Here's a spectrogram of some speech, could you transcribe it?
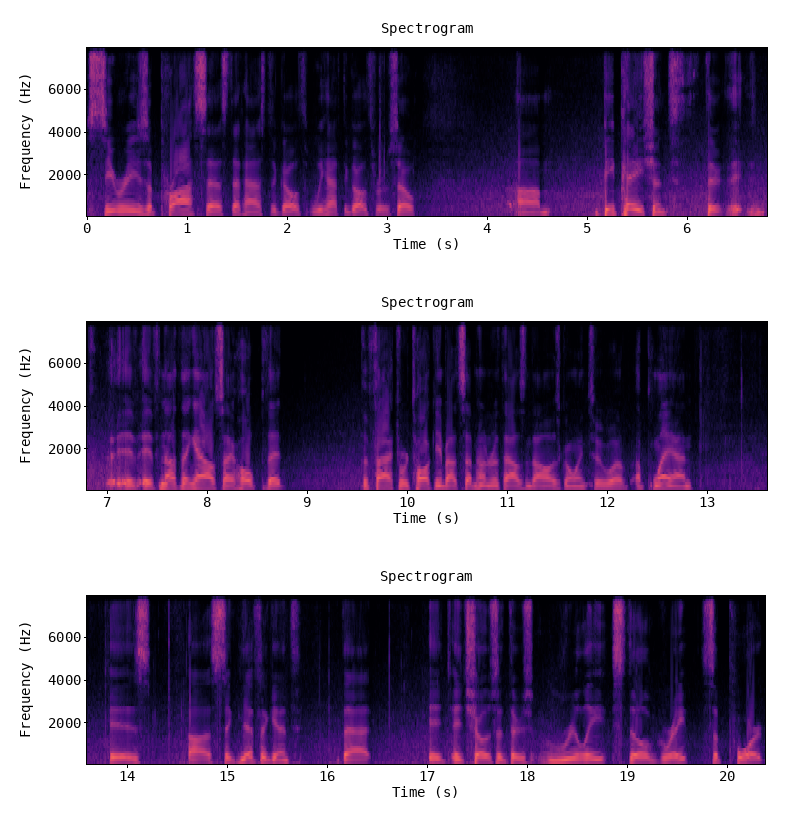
series, a process that has to go, we have to go through. So um, be patient. There, if, if, nothing else, I hope that the fact we're talking about $700,000 going to a, a, plan is uh, significant that it, it shows that there's really still great support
